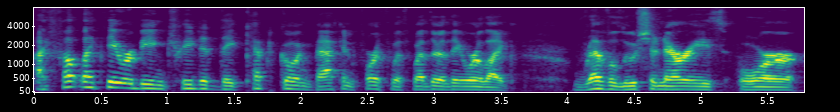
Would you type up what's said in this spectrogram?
I felt like they were being treated they kept going back and forth with whether they were like revolutionaries or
